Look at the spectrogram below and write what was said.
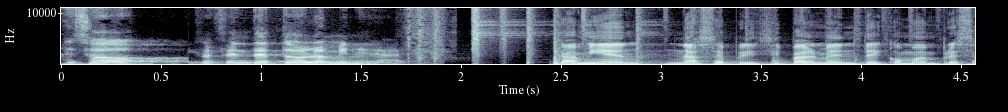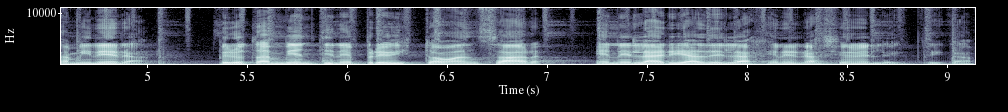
eso referente a todo lo mineral. Camien nace principalmente como empresa minera, pero también tiene previsto avanzar en el área de la generación eléctrica,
